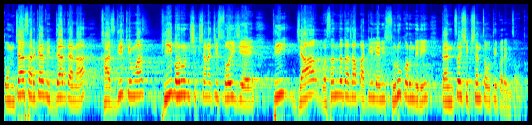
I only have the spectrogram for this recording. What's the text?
तुमच्यासारख्या विद्यार्थ्यांना खाजगी किंवा फी भरून शिक्षणाची सोय जी आहे ती ज्या वसंतदादा पाटील यांनी सुरू करून दिली त्यांचं शिक्षण चौथीपर्यंत होतं.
